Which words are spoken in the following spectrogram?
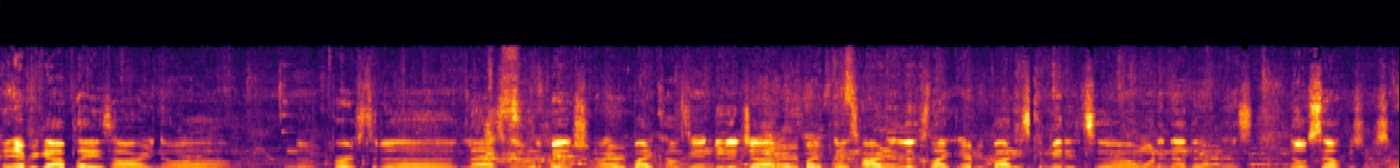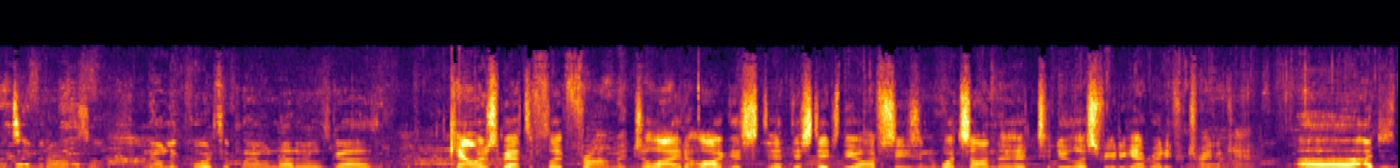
and every guy plays hard, you know, um, from the first to the uh, last man on the bench. You know, everybody comes in, do their job, everybody plays hard, and it looks like everybody's committed to uh, one another, and there's no selfishness on the team at all. So, you know, I look forward to playing with a lot of those guys. Calendar's about to flip from July to August. At this stage of the offseason, what's on the to-do list for you to get ready for training camp? Uh, I just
